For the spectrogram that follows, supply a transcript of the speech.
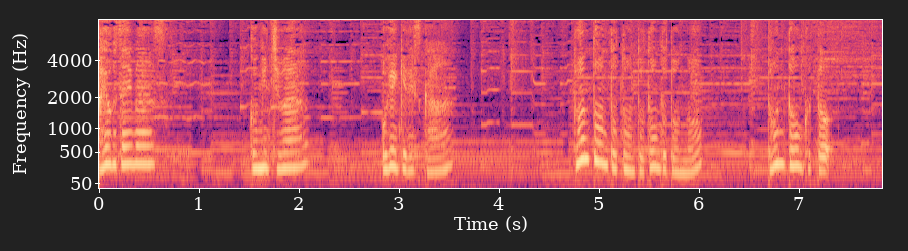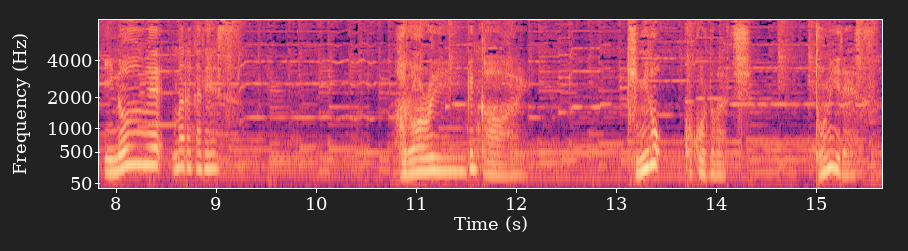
おはようございます。こんにちは。お元気ですか？トントントントントントントンのトントンこと井上まるかです。ハローリン限界。君の心の街、トミーです。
